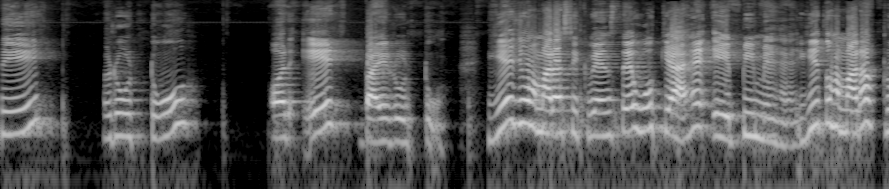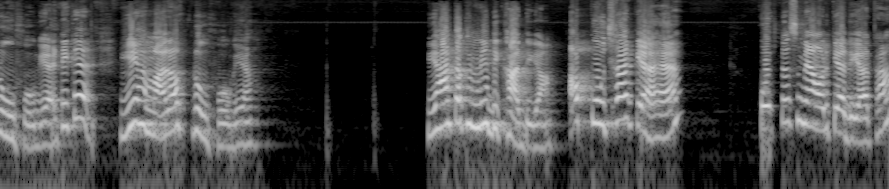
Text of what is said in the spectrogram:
three root two और एट बाई रूट टू। ये जो हमारा सीक्वेंस है, वो क्या है? एपी में है। ये तो हमारा प्रूफ हो गया, ठीक है? ये हमारा प्रूफ हो गया। यहाँ तक हमने दिखा दिया। अब पूछा क्या है? क्वेश्चन में और क्या दिया था?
